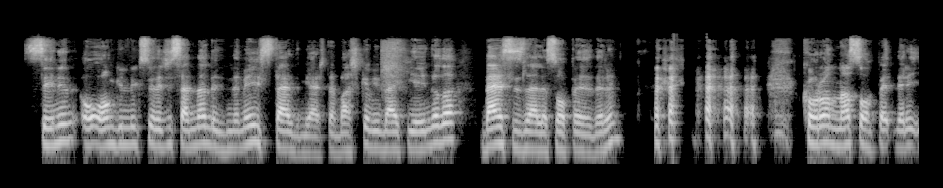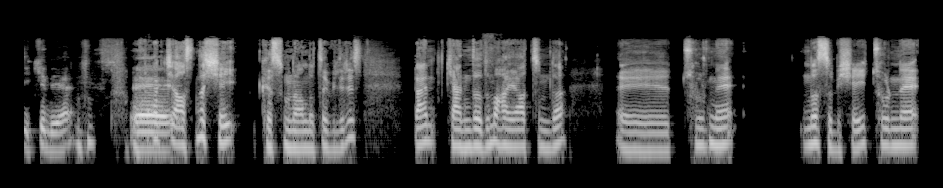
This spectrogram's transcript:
senin o 10 günlük süreci senden de dinlemeyi isterdim gerçekten. Başka bir belki yayında da ben sizlerle sohbet ederim. Korona sohbetleri 2 diye. ee, aslında şey kısmını anlatabiliriz. Ben kendi adıma hayatımda e, turne nasıl bir şey? Turne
